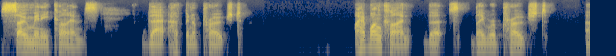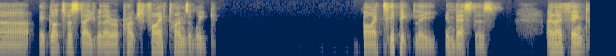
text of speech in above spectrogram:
so many clients that have been approached. I had one client that they were approached. Uh, it got to a stage where they were approached five times a week by typically investors and I think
